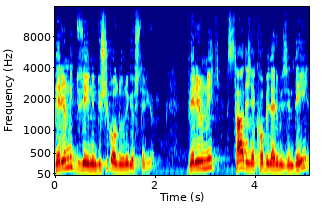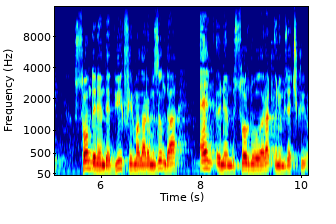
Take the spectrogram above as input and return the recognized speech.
verimlilik düzeyinin düşük olduğunu gösteriyor. Verimlilik sadece kobilerimizin değil, son dönemde büyük firmalarımızın da en önemli sorunu olarak önümüze çıkıyor.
